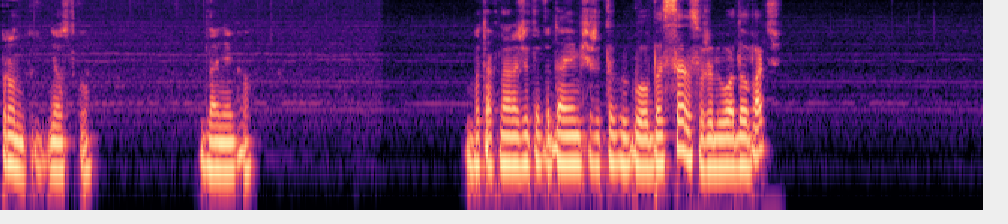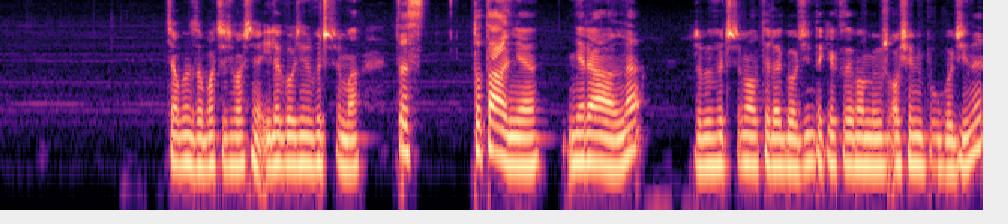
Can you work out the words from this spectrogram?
prąd w gniazdku. Dla niego. Bo tak na razie to wydaje mi się, że to by było bez sensu, żeby ładować. Chciałbym zobaczyć właśnie ile godzin wytrzyma. To jest totalnie nierealne, żeby wytrzymał tyle godzin, tak jak tutaj mamy już 8,5 godziny.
